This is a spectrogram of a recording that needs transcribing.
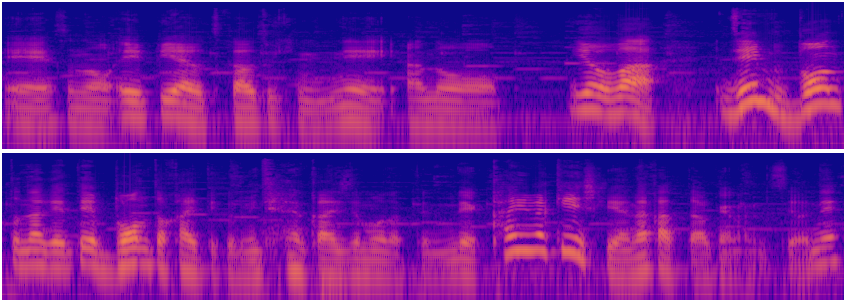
えー、その API を使うときにね、あの、要は、全部ボンと投げてボンと返ってくるみたいな感じのものだったんで会話形式ではなかったわけなんですよね。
